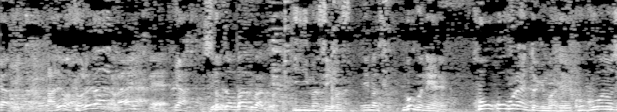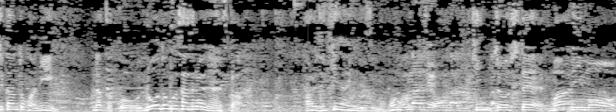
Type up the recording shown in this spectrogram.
やあでもそれだいや心臓バクバク。言います言います。言います。僕ね高校ぐらいの時まで国語の時間とかになんかこう朗読させられるじゃないですかあれできないんですよもう同じ同じ。緊張して周りにも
